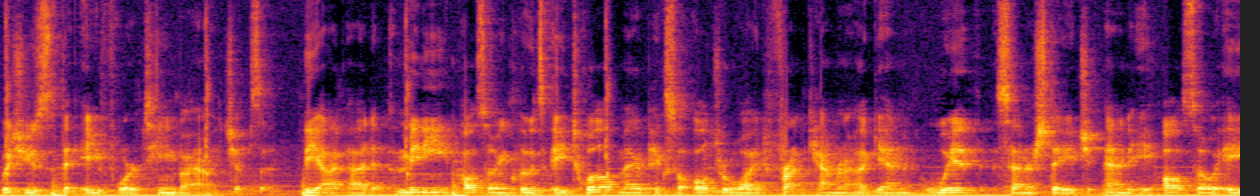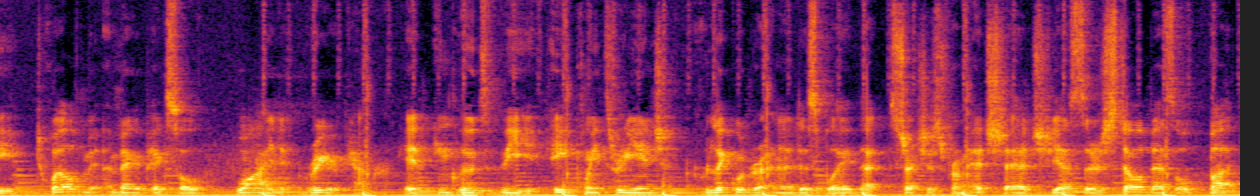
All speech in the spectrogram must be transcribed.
which uses the A14 Bionic chipset. The iPad mini also includes a 12 megapixel ultra wide front camera again with center stage and also a 12 megapixel wide rear camera. It includes the 8.3 inch liquid retina display that stretches from edge to edge. Yes, there's still a bezel, but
